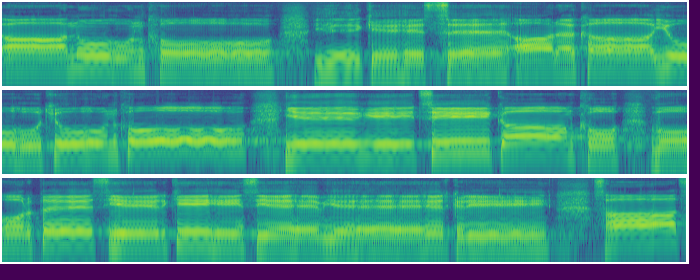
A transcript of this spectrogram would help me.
anun ko yekesse arka yutun ko yehiti կամքո որպես երկինս եւ երկրի սած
